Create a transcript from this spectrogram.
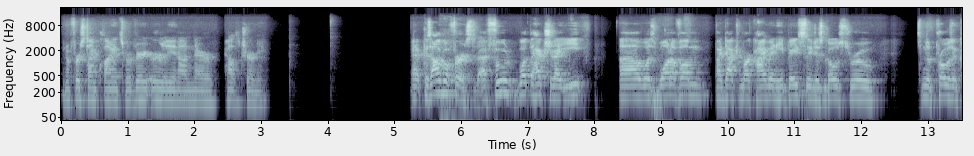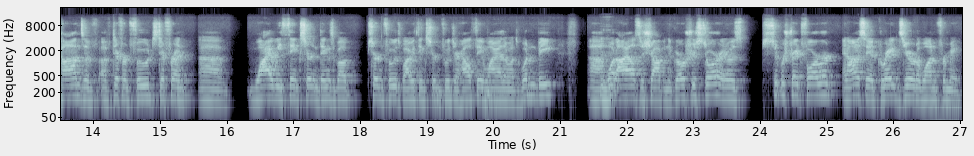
you know, first time clients who are very early in on their health journey. Because uh, I'll go first. Uh, food. What the heck should I eat? Uh, was one of them by Dr. Mark Hyman. He basically just goes through some of the pros and cons of, of different foods, different uh, why we think certain things about certain foods, why we think certain foods are healthy and why other ones wouldn't be, uh, mm-hmm. what aisles to shop in the grocery store. And it was super straightforward and honestly a great zero to one for me.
